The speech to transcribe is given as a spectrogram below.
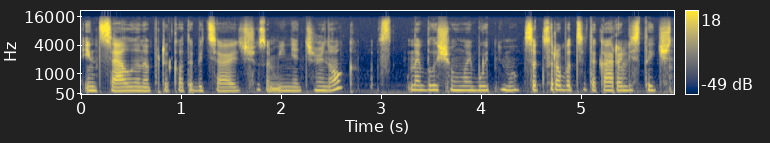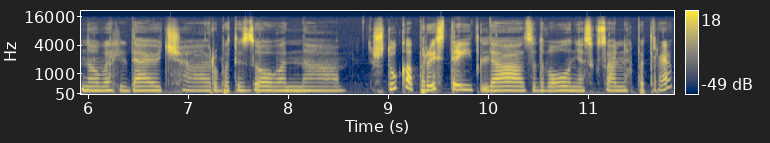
інцели, наприклад, обіцяють, що замінять жінок в найближчому майбутньому. Секс-робот це така реалістично виглядаюча роботизована. Штука, пристрій для задоволення сексуальних потреб.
